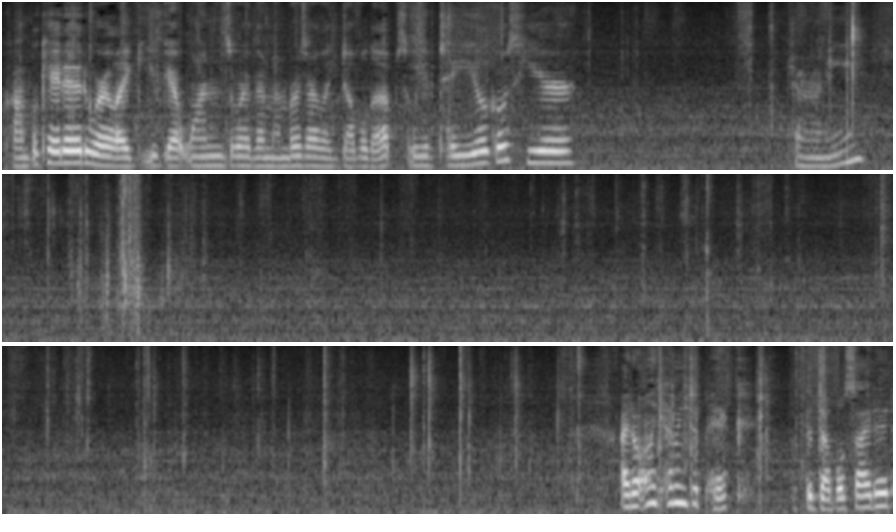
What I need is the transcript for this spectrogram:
complicated, where, like, you get ones where the members are, like, doubled up. So we have Taeil goes here. Johnny. I don't like having to pick with the double-sided.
